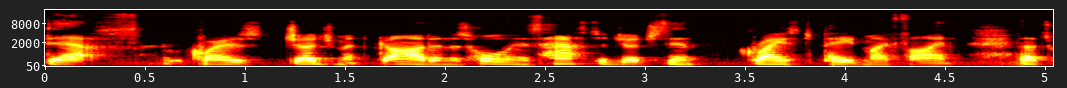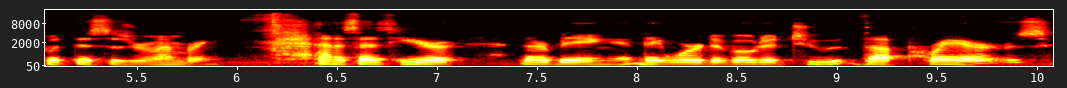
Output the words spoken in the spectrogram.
death. Requires judgment. God in His holiness has to judge sin. Christ paid my fine. That's what this is remembering. And it says here, they're being they were devoted to the prayers.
